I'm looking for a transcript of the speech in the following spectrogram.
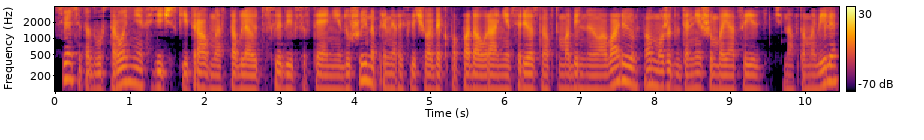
Связь эта двусторонняя, физические травмы оставляют следы в состоянии души, например, если человек попадал ранее в серьезную автомобильную аварию, он может в дальнейшем бояться ездить на автомобиле,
